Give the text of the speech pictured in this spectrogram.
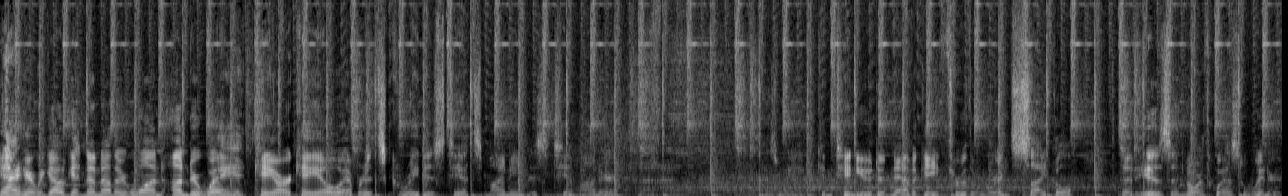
yeah, here we go, getting another one underway at KRKO, Everett's greatest hits. My name is Tim Hunter. Uh, as we continue to navigate through the rinse cycle that is a Northwest winter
